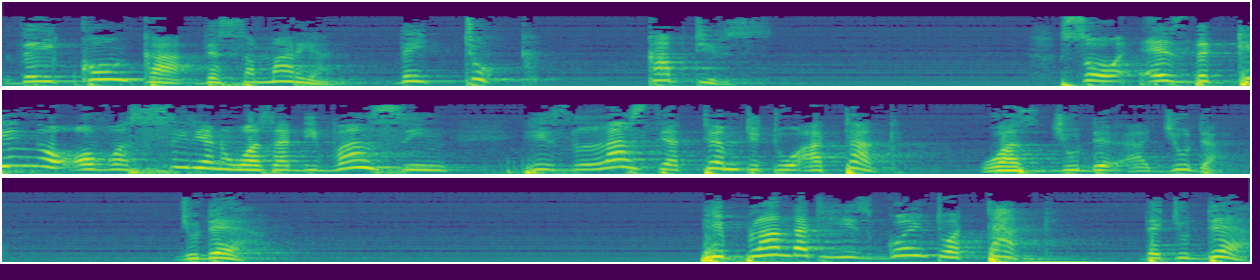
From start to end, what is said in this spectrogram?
they conquered the Samaritan. They took captives. So as the king of Assyrian was advancing, his last attempt to attack was. Uh, Judah. Judea. He planned that he is going to attack the Judea.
